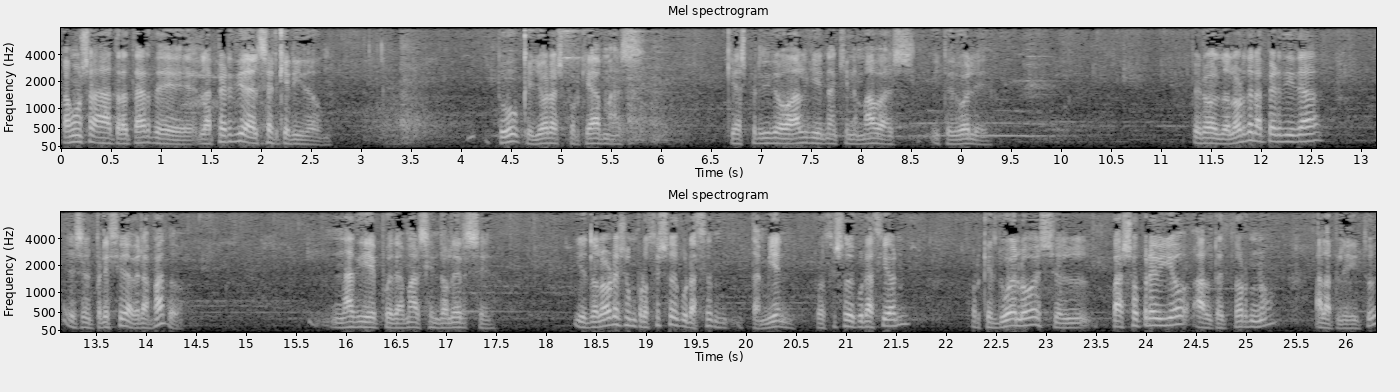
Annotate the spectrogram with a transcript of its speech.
Vamos a tratar de la pérdida del ser querido. Tú que lloras porque amas, que has perdido a alguien a quien amabas y te duele. Pero el dolor de la pérdida es el precio de haber amado. Nadie puede amar sin dolerse. Y el dolor es un proceso de curación también, proceso de curación, porque el duelo es el paso previo al retorno a la plenitud.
